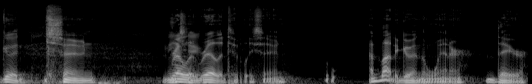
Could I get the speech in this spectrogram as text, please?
good. soon, Me rel- too. relatively soon. I'd like to go in the winter. There,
